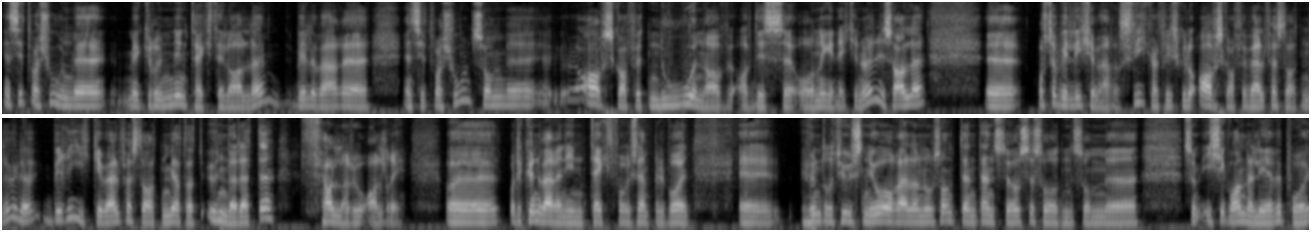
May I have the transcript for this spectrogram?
En situasjon med, med grunninntekt til alle ville være en situasjon som eh, avskaffet noen av, av disse ordningene. Ikke nødvendigvis alle. Eh, og så ville det ikke være slik at vi skulle avskaffe velferdsstaten. Det ville berike velferdsstaten med at under dette faller du aldri. Eh, og det kunne være en inntekt f.eks. på en, eh, 100 000 i året eller noe sånt, den, den størrelsesorden som, eh, som, ikke går an å leve på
